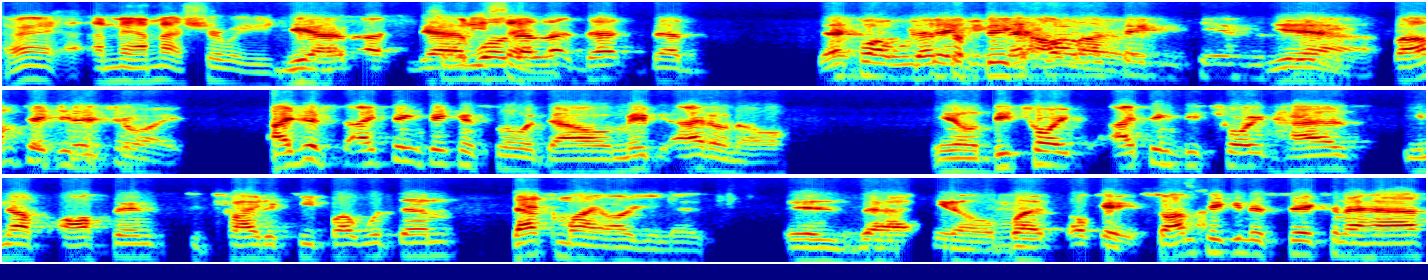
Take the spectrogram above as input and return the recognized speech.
All right. I mean, I'm not sure what you. yeah, uh, yeah. what are you well, that, that that That's why we're That's a taking. big that's why outlier. we're taking Kansas City. yeah. But I'm taking Detroit. I just I think they can slow it down. Maybe I don't know. You know, Detroit. I think Detroit has enough offense to try to keep up with them. That's my argument. Is that you know? But okay, so I'm taking the six and a half.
